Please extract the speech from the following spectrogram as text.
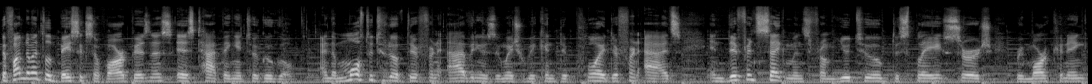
The fundamental basics of our business is tapping into Google and the multitude of different avenues in which we can deploy different ads in different segments from YouTube, display, search, remarketing,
